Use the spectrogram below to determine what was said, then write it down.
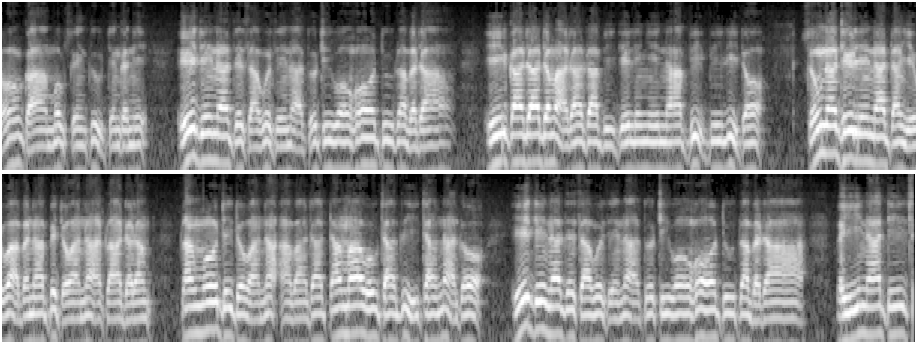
ရောဂာမုတ်စိန်တုတင်္ခနိဧဒေနသစ္စာဝုဇေနသုတိဝံဟောတုသဗ္ဗရာဧကာဒဓမ္မရာသပိဒေလင်ညေနာပိပိလိတောဇုံနာထေရေနာတံယေဝဗနာပိတောအနာသာဒရံတံမောဒိဋ္ဌဝနာအာဘာဒတမ္မာဝုဋ္ဌတိဌာနသောဧတေနသစ္စာဝုဇေနသုတိဝံဟောတုသဗ္ဗရာပယိနာတိသ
